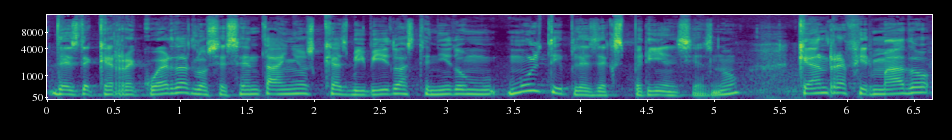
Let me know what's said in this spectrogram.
desde que recuerdas los 60 años que has vivido, has tenido múltiples experiencias, ¿no? Que han reafirmado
